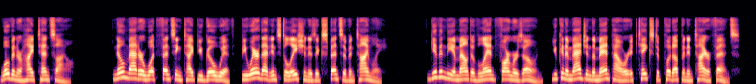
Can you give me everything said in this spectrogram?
woven or high tensile. No matter what fencing type you go with, beware that installation is expensive and timely. Given the amount of land farmers own, you can imagine the manpower it takes to put up an entire fence.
